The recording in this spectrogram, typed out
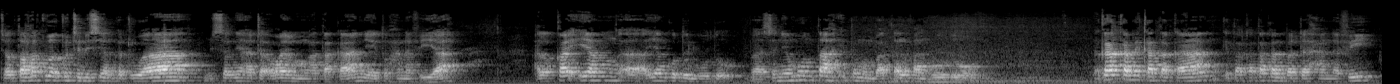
Contoh ragu-ragu jenis yang kedua, misalnya ada orang yang mengatakan yaitu Hanafiyah, al yang eh, yang kudul wudhu, bahasanya muntah itu membatalkan wudhu. Maka kami katakan, kita katakan pada Hanafi,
